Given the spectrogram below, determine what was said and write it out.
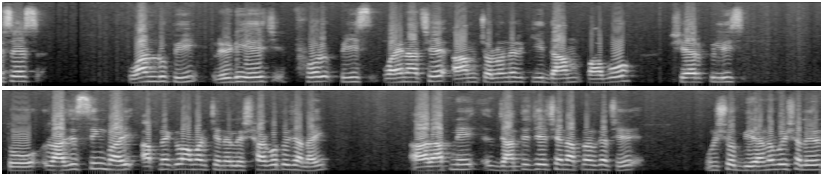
S S one rupee reeded edge four piece coin আছে। আম চলনের কি দাম পাবো? শেয়ার প্লিজ তো রাজেশ সিং ভাই, আপনাকেও আমার চ্যানেলে স্বাগত জানাই। আর আপনি জানতে চেয়েছেন আপনার কাছে, উনিশশো বিরানব্বই সালের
